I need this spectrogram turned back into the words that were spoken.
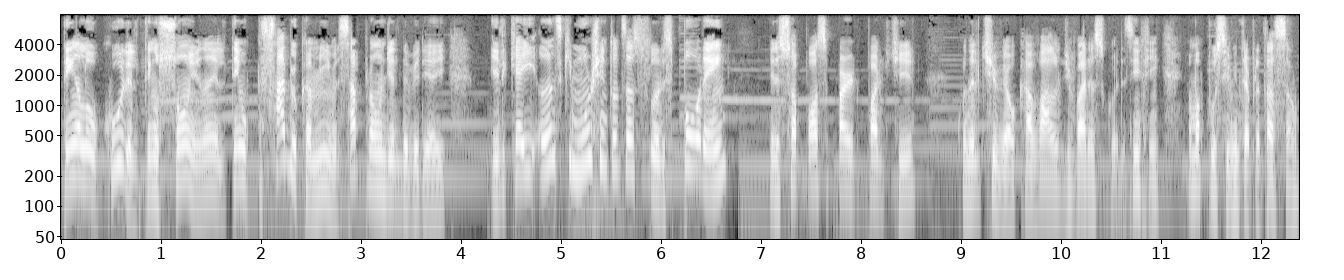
tem a loucura, ele tem o sonho, né, ele tem o, sabe o caminho, ele sabe para onde ele deveria ir, ele quer ir antes que murchem todas as flores, porém ele só possa partir quando ele tiver o cavalo de várias cores. Enfim, é uma possível interpretação.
